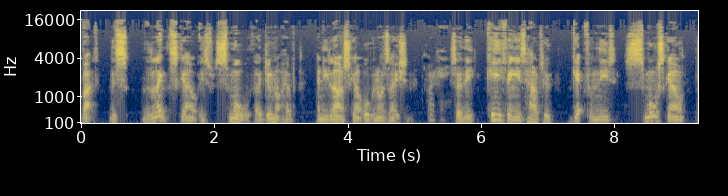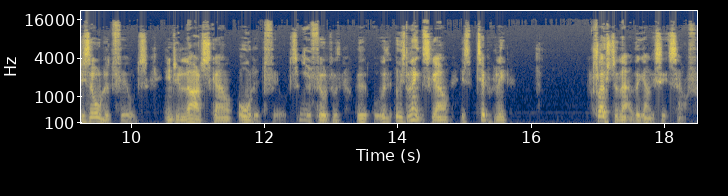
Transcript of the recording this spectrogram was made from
but this the length scale is small. They do not have any large scale organization. okay. So the key thing is how to get from these small scale disordered fields into large scale ordered fields. Yeah. The fields with, with, with, whose length scale is typically close to that of the galaxy itself.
